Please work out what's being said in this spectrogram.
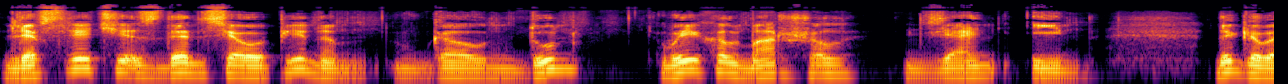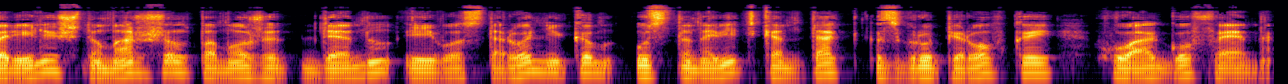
Для встречи с Дэн Сяопином в Гаундун выехал маршал Дзянь Ин. Договорились, что маршал поможет Дэну и его сторонникам установить контакт с группировкой Хуа Гофена.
